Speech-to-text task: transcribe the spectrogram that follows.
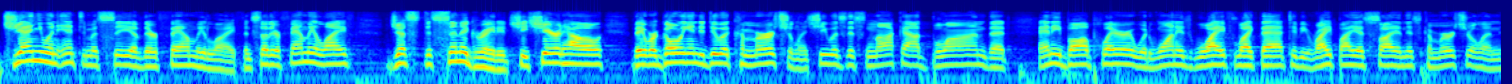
genuine intimacy of their family life. And so their family life just disintegrated. She shared how they were going in to do a commercial, and she was this knockout blonde that any ball player would want his wife like that to be right by his side in this commercial. And,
